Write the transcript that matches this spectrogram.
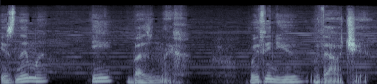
і з ними, і без них. Within You Without You.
